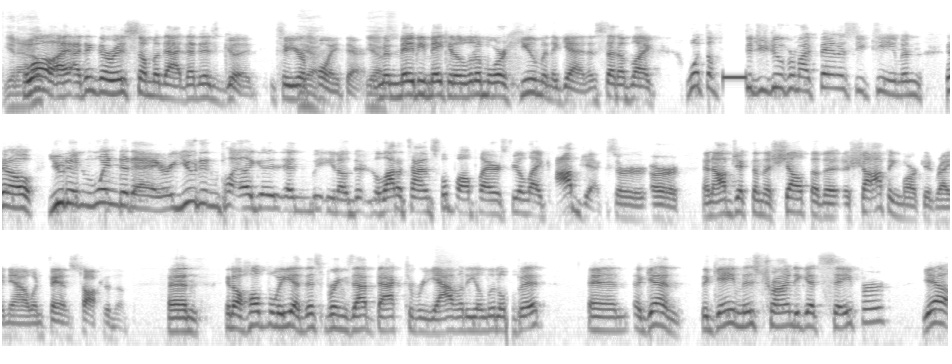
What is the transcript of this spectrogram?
You know? Well, I, I think there is some of that that is good. To your Yeah. point there, Yes. Maybe make it a little more human again instead of like, "What the f- did you do for my fantasy team?" and you know, you didn't win today, or you didn't play. Like, uh, and you know, there, a lot of times football players feel like objects or or an object on the shelf of a, a shopping market right now when fans talk to them. And you know, hopefully, yeah, this brings that back to reality a little bit. And again, the game is trying to get safer. Yeah,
